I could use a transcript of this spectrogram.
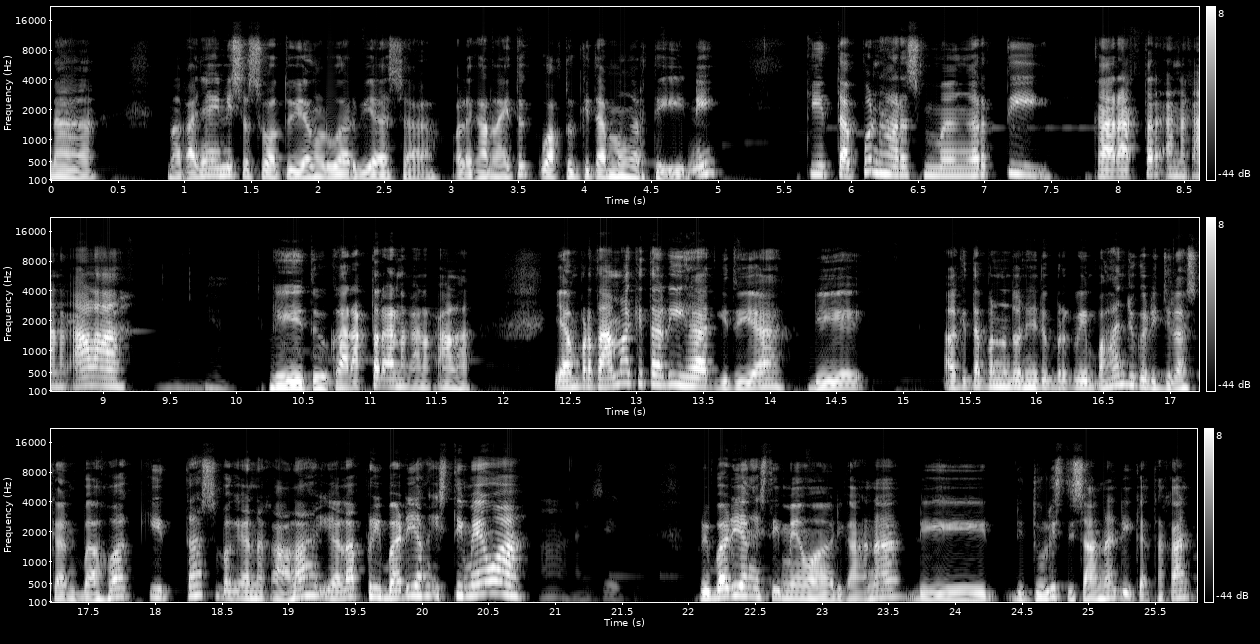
Nah, makanya ini sesuatu yang luar biasa. Oleh karena itu waktu kita mengerti ini, kita pun harus mengerti karakter anak-anak Allah. Gitu, karakter anak-anak Allah. Yang pertama kita lihat gitu ya di Alkitab penuntun hidup berkelimpahan juga dijelaskan bahwa kita sebagai anak Allah ialah pribadi yang istimewa Hmm, pribadi yang istimewa di karena di, ditulis di sana dikatakan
